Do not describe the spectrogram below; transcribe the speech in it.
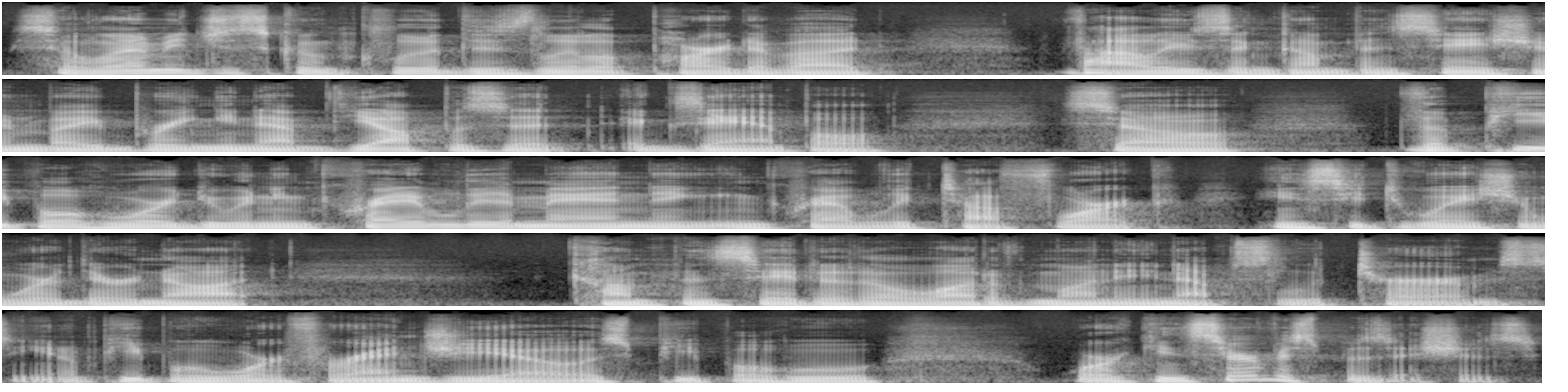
So let me just conclude this little part about values and compensation by bringing up the opposite example. So the people who are doing incredibly demanding, incredibly tough work in situation where they're not compensated a lot of money in absolute terms. You know, people who work for NGOs, people who work in service positions.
